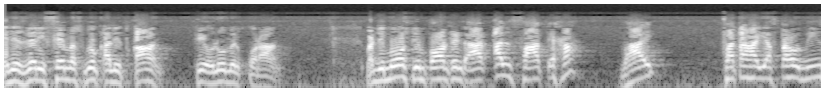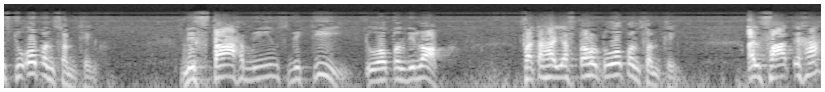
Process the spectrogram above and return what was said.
in his very famous book Al-Itqan fi Ulum al-Quran. But the most important are Al-Fatiha. Why? Fataha Yaftahu means to open something. Miftah means the key to open the lock. Fataha Yaftahu to open something. Al-Fatiha,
